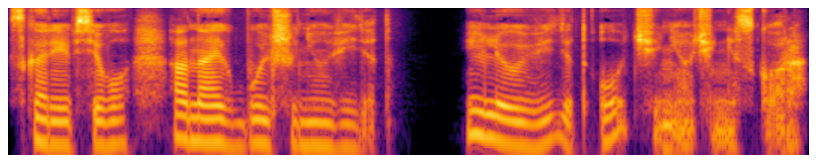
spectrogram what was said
Скорее всего, она их больше не увидит. Или увидит очень и очень нескоро.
